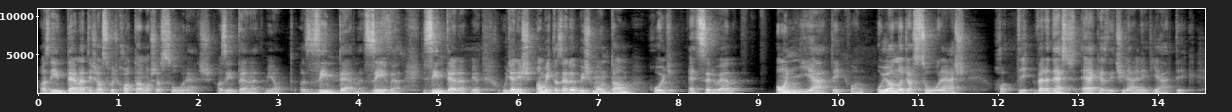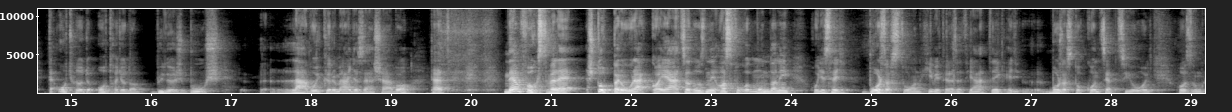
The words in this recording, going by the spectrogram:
Az internet és az, hogy hatalmas a szórás az internet miatt. Az internet, zével, az internet miatt. Ugyanis, amit az előbb is mondtam, hogy egyszerűen annyi játék van, olyan nagy a szórás, ha te, veled ezt elkezdi csinálni egy játék, te ott hagyod, ott hagyod a büdös bús lábújköröm ágyazásába, tehát nem fogsz vele stopperórákkal játszadozni, azt fogod mondani, hogy ez egy borzasztóan kivételezett játék, egy borzasztó koncepció, hogy hozzunk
